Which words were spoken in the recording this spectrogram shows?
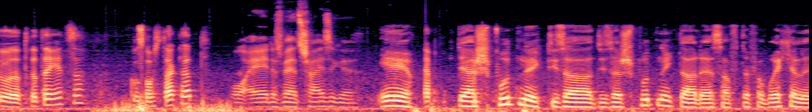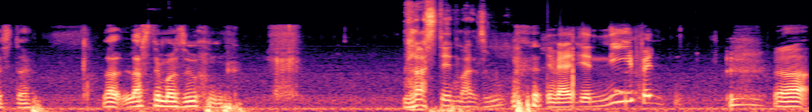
So, der dritte jetzt. Guck, ob es da klappt. Boah, ey, das wäre jetzt scheiße, gell? ey, der Sputnik, dieser, dieser Sputnik da, der ist auf der Verbrecherliste. La, lass den mal suchen. Lass den mal suchen. Den werdet ihr nie finden. Ja,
